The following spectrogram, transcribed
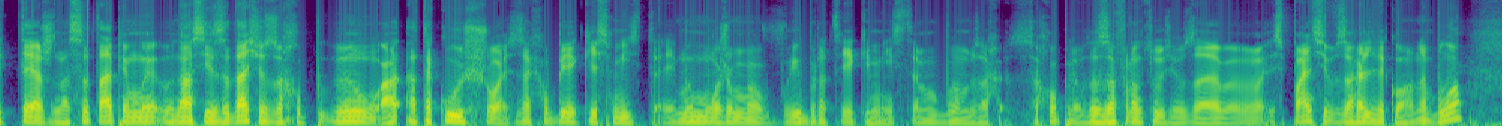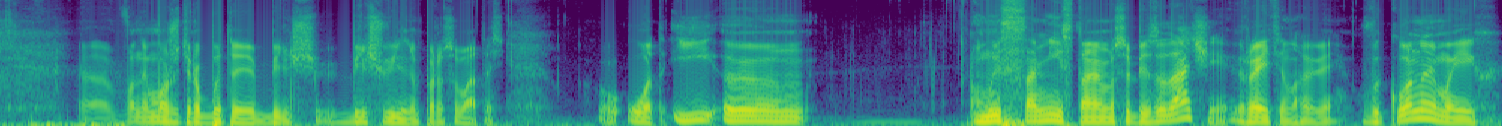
і теж на сетапі ми, у нас є задача захоп, ну, атакуй щось, захопи якесь місце, і ми можемо вибрати, яке місце ми будемо захоплювати. За французів, за е, іспанців взагалі такого не було. Е, Вони можуть робити більш, більш вільно пересуватись. От, і е, ми самі ставимо собі задачі рейтингові, виконуємо їх,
